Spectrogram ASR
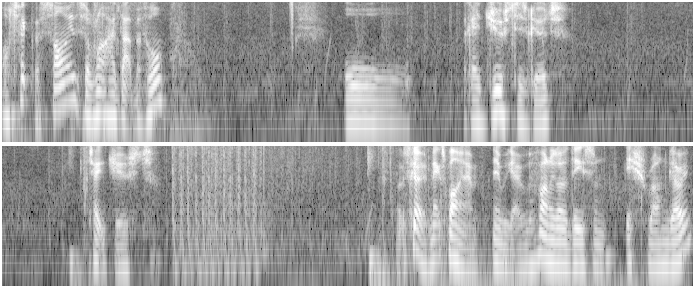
I'll take the scythes. I've not had that before. Oh, okay. Juiced is good. Take juiced. Let's go. Next biome. Here we go. We've finally got a decent-ish run going.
